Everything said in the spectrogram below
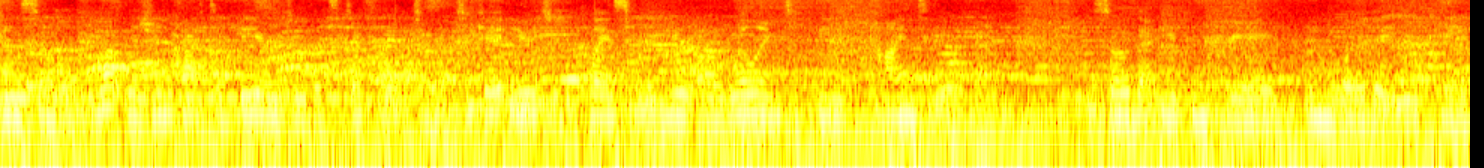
And so, what would you have to be or do that's different to, to get you to the place where you are willing to be kind to you again? so that you can create in the way that you can.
